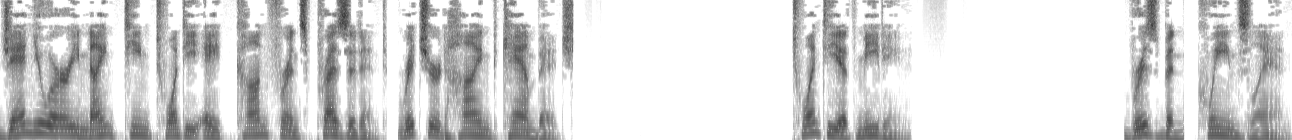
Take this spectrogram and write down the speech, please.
January 1928 Conference President, Richard Hind Cambage 20th meeting Brisbane, Queensland.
